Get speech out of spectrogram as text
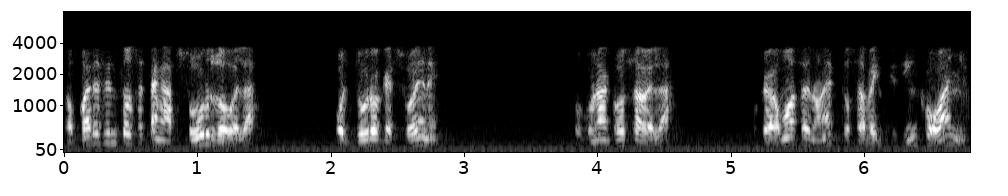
¿No parece entonces tan absurdo, verdad? Por duro que suene. Porque una cosa, ¿verdad? Porque vamos a ser honestos, a 25 años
